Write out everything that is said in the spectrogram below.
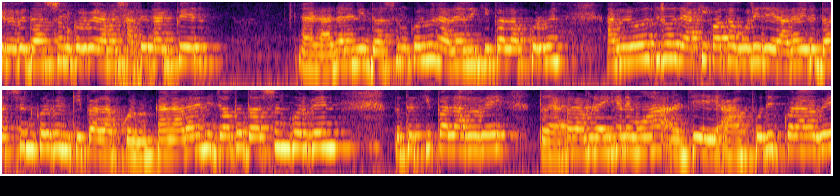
এইভাবে দর্শন করবেন, আমার সাথে থাকবেন। আর রাধারানীর দর্শন করবেন, রাধারানী কৃপা লাভ করবেন। আমি রোজ রোজ একই কথা বলি যে, রাধারানীর দর্শন করবেন, কৃপা লাভ করবেন। কারণ রাধারানী যত দর্শন করবেন, তত কৃপা লাভ হবে। তো এখন আমরা এখানে মহা, যে প্রদীপ করা হবে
